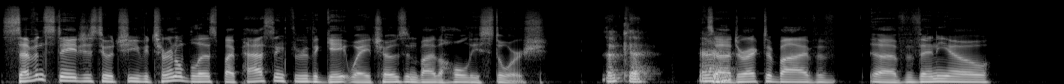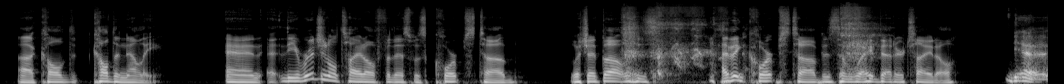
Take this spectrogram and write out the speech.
Seven stages to achieve eternal bliss by passing through the gateway chosen by the holy storch. Okay. It's uh, directed by Viv- uh, Vivieno uh, Cald- Caldinelli. And uh, the original title for this was Corpse Tub, which I thought was, I think Corpse Tub is a way better title. Yeah,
